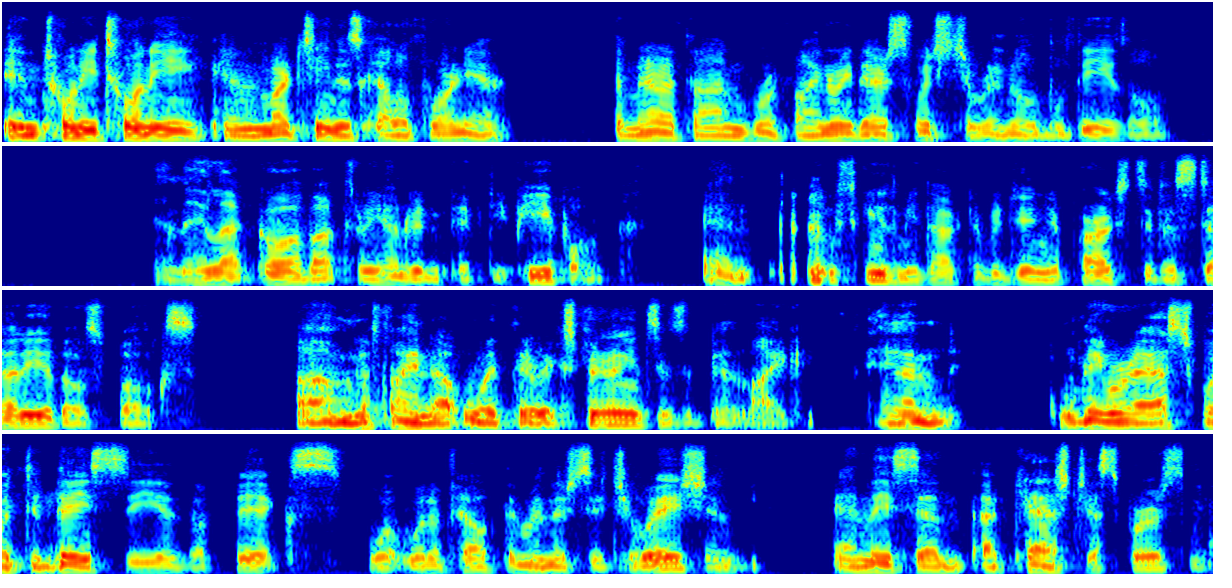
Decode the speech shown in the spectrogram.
in 2020 in Martinez, California, the Marathon refinery there switched to renewable diesel and they let go about 350 people. And excuse me, Dr. Virginia Parks did a study of those folks um, to find out what their experiences have been like. And they were asked, what did they see as a fix? What would have helped them in their situation? And they said a cash disbursement.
